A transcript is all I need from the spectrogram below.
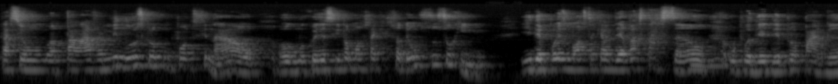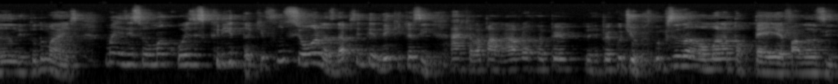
tá assim uma palavra minúscula com ponto final, ou alguma coisa assim, pra mostrar que ele só deu um sussurrinho. E depois mostra aquela devastação, o poder de propaganda e tudo mais. Mas isso é uma coisa escrita, que funciona. Dá pra você entender que, tipo assim, ah, aquela palavra reper, repercutiu. Não precisa uma anatopeia falando assim,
